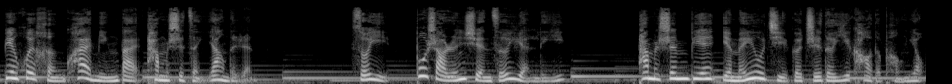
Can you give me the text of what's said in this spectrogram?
便会很快明白他们是怎样的人。所以不少人选择远离，他们身边也没有几个值得依靠的朋友。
